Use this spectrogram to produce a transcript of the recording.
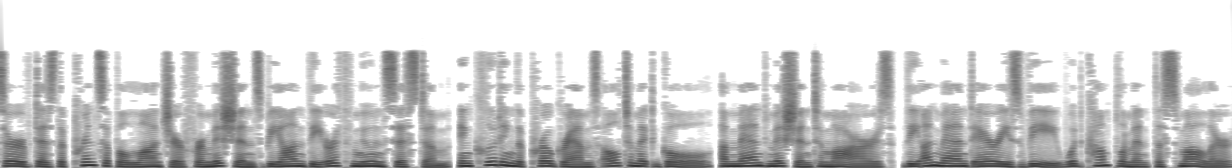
served as the principal launcher for missions beyond the Earth-Moon system, including the program's ultimate goal, a manned mission to Mars. The unmanned Ares V would complement the smaller,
